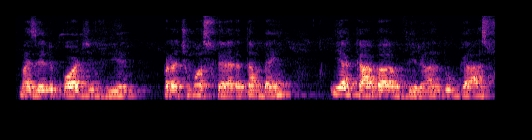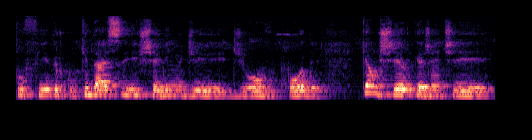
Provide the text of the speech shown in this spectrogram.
mas ele pode vir para a atmosfera também e acaba virando gás sulfídrico, que dá esse cheirinho de, de ovo podre, que é um cheiro que a gente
